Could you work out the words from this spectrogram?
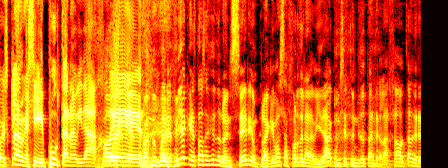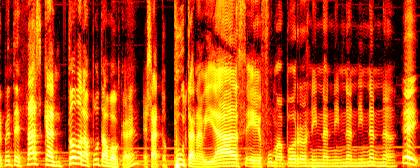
Pues claro que sí, puta Navidad, Joder, cuando parecía que estabas haciéndolo en serio, en plan que vas a for de la Navidad con ese tonito tan relajado, tal, de repente zasca en toda la puta boca, ¿eh? Exacto, puta Navidad, eh, fuma porros, ni na, ni na, ni na, na. ¡Ey!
